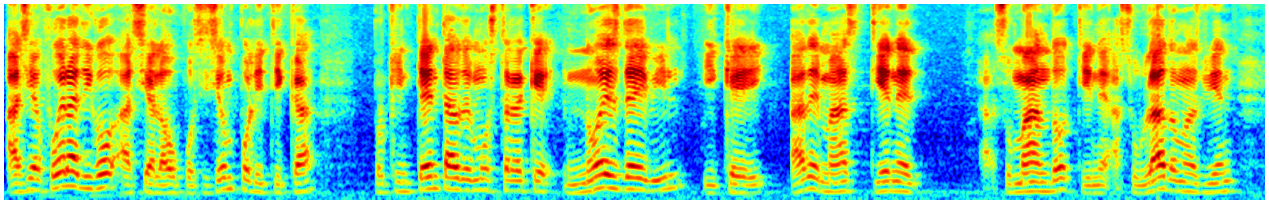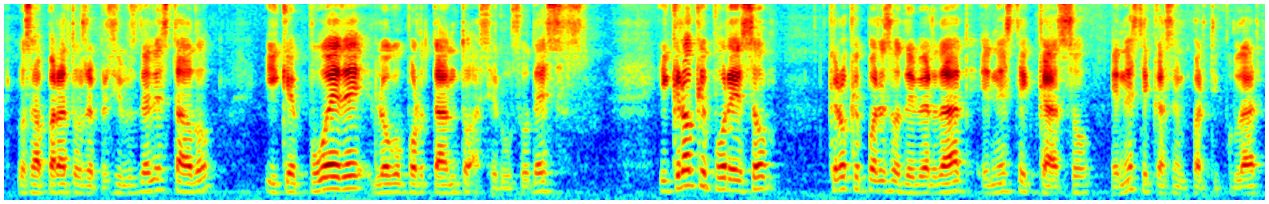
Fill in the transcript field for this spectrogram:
Hacia afuera digo, hacia la oposición política, porque intenta demostrar que no es débil y que además tiene a su mando, tiene a su lado más bien los aparatos represivos del Estado y que puede luego por tanto hacer uso de esos. Y creo que por eso, creo que por eso de verdad en este caso, en este caso en particular,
